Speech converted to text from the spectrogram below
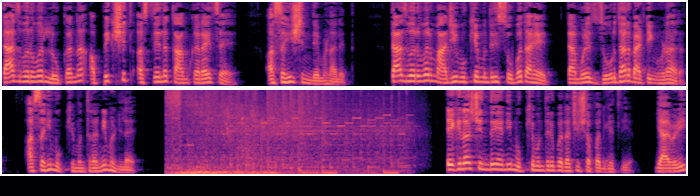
त्याचबरोबर लोकांना अपेक्षित असलेलं काम करायचंय असंही शिंदे म्हणालेत. त्याचबरोबर माजी मुख्यमंत्री सोबत आहेत त्यामुळे जोरदार बॅटिंग होणार असंही मुख्यमंत्र्यांनी म्हणलंय एकनाथ शिंदे यांनी मुख्यमंत्रीपदाची शपथ घेतली यावेळी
